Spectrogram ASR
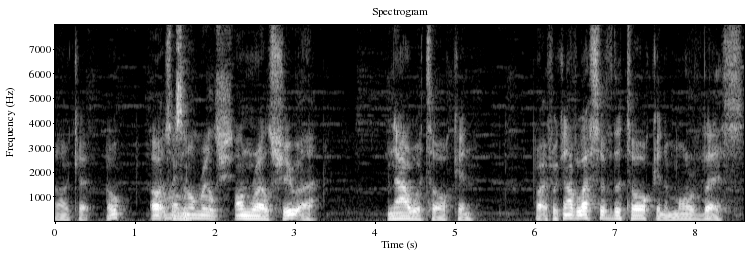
Okay. Oh. Oh, it's Oh, it's on an on-rail. Sh- on rail shooter. Now we're talking. Right, if we can have less of the talking and more of this.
